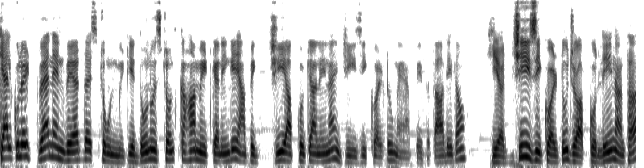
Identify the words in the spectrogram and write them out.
calculate when and where the stone meet ये दोनों स्टोन कहाँ मीट करेंगे? यहाँ पे जी आपको क्या लेना है? जी इज़ इक्वल टू मैं यहाँ पे बता देता हूँ। Here g is equal to जो आपको लेना था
